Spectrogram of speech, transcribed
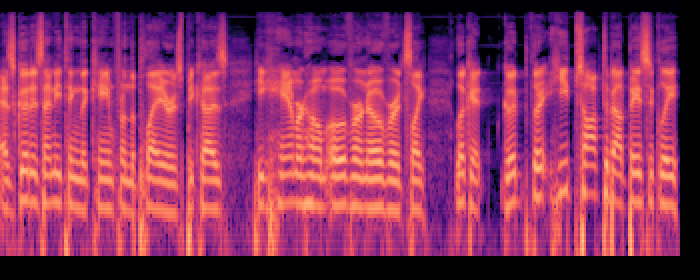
as good as anything that came from the players because he hammered home over and over. It's like, look at good. He talked about basically,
